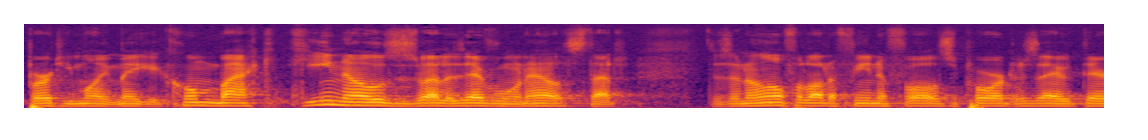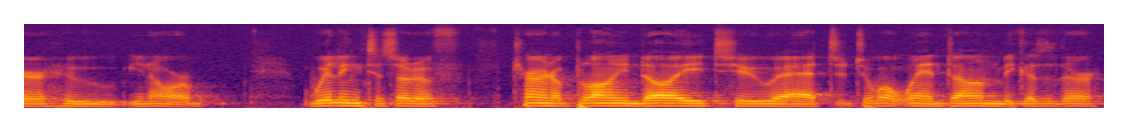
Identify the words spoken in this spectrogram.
Bertie might make a comeback. He knows as well as everyone else that there's an awful lot of Fianna Fáil supporters out there who you know are willing to sort of turn a blind eye to uh, to, to what went on because of their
